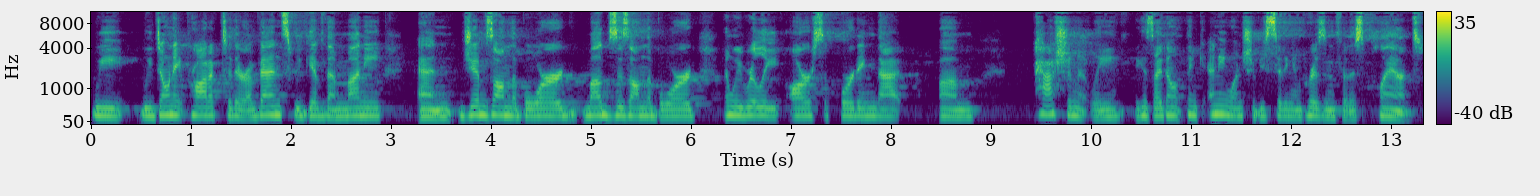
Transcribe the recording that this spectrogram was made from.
We, we donate product to their events. We give them money and Jim's on the board. Muggs is on the board. And we really are supporting that, um, passionately because I don't think anyone should be sitting in prison for this plant.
